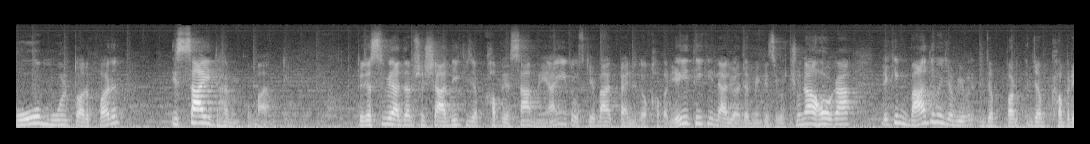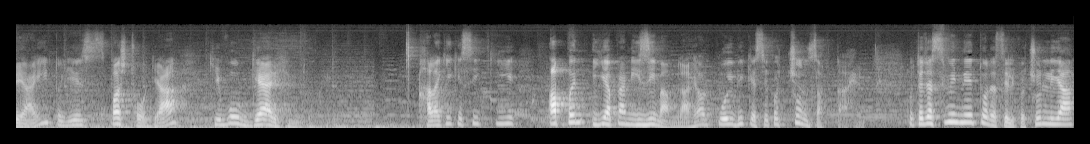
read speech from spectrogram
वो मूल तौर पर ईसाई धर्म को मानती है। तो तेजस्वी यादव से शादी की जब खबरें सामने आई तो उसके बाद पहले तो खबर यही थी कि लालू यादव ने किसी को चुना होगा। लेकिन बाद में जब जब जब खबरें आई तो ये स्पष्ट हो गया कि वो गैर हिंदू है। हालाँकि किसी की अपन, ये अपना निजी मामला है और कोई भी किसी को चुन सकता है। तो तेजस्वी ने तो रसील को चुन लिया,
